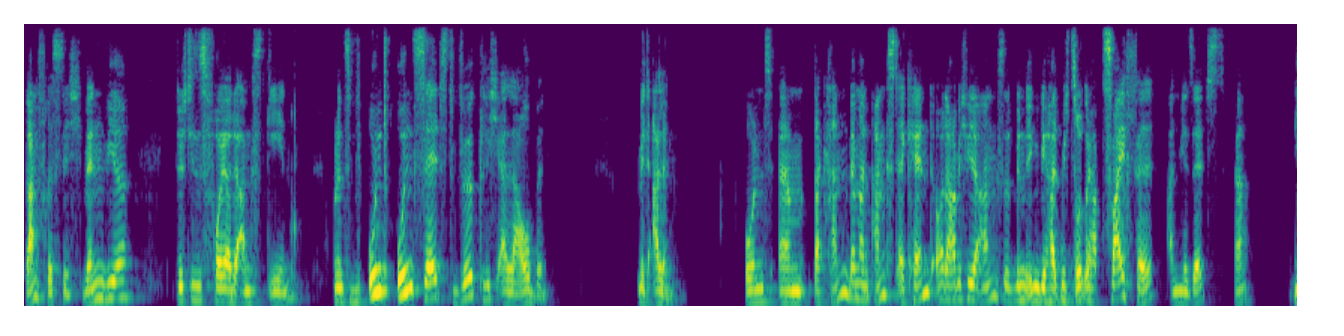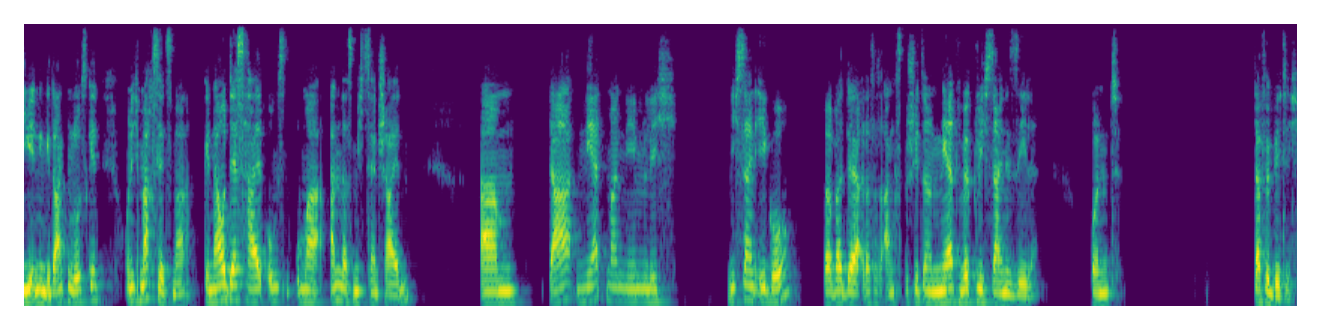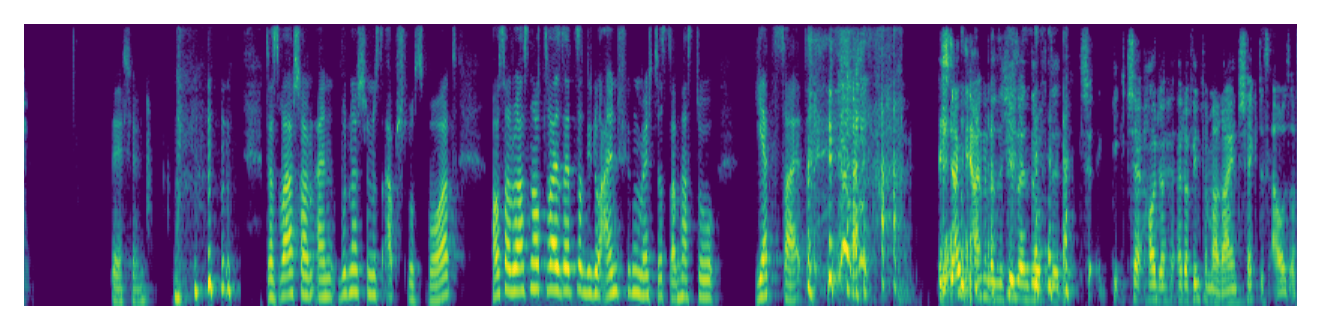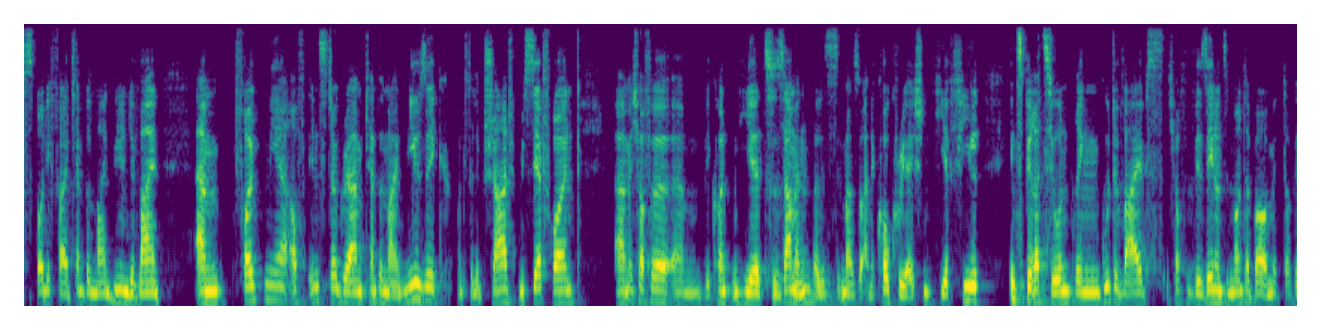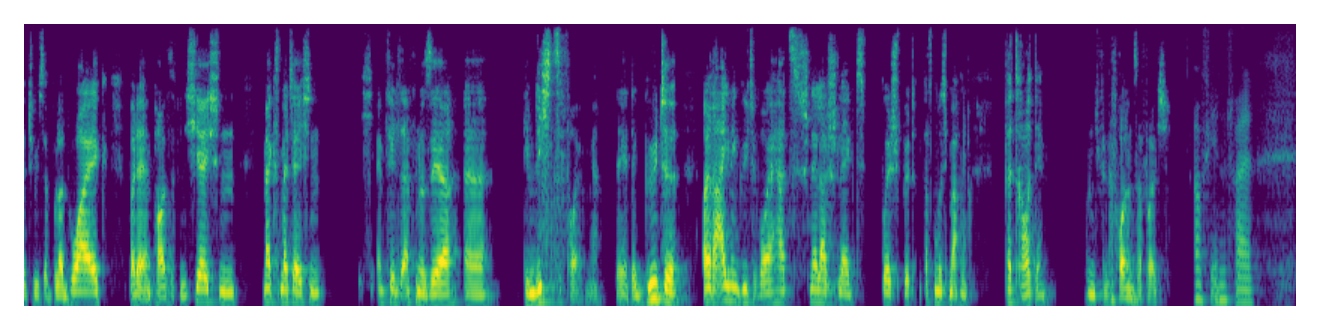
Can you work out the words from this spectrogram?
langfristig, wenn wir durch dieses Feuer der Angst gehen und uns, und uns selbst wirklich erlauben. Mit allem. Und ähm, da kann, wenn man Angst erkennt, oh, da habe ich wieder Angst, bin irgendwie halt mich zurück oder habe Zweifel an mir selbst, ja, die in den Gedanken losgehen. Und ich mache es jetzt mal, genau deshalb, um mal anders mich zu entscheiden. Ähm, da nährt man nämlich nicht sein Ego, weil der, das aus Angst besteht, sondern nährt wirklich seine Seele. Und dafür bete ich. Sehr schön. Das war schon ein wunderschönes Abschlusswort. Außer du hast noch zwei Sätze, die du einfügen möchtest, dann hast du jetzt Zeit. Ich danke dir, Anne, dass ich hier sein durfte. Hört auf jeden Fall mal rein, checkt es aus auf Spotify, Temple Mind, Union Divine. Ähm, folgt mir auf Instagram Temple Mind Music und Philipp Schad. Würde mich sehr freuen. Ähm, ich hoffe, ähm, wir konnten hier zusammen, weil es ist immer so eine Co-Creation, hier viel Inspiration bringen, gute Vibes. Ich hoffe, wir sehen uns in Montabaur mit Dr. Teresa Bullard-Wyke bei der Empowered Initiation, Max Meditation. Ich empfehle es einfach nur sehr, äh, dem Licht zu folgen, ja? der, der Güte, eurer eigenen Güte, wo euer Herz schneller schlägt, wo ihr spürt, das muss ich machen. Vertraut dem. Und wir freuen uns auf euch. Auf jeden Fall.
